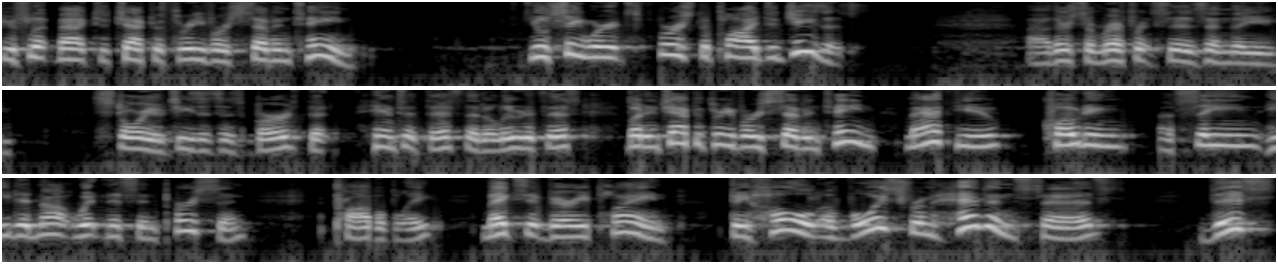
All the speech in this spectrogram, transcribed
If you flip back to chapter 3, verse 17, you'll see where it's first applied to Jesus. Uh, there's some references in the story of Jesus' birth that hint at this, that allude at this. But in chapter 3, verse 17, Matthew, quoting a scene he did not witness in person, probably, makes it very plain. Behold, a voice from heaven says, This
